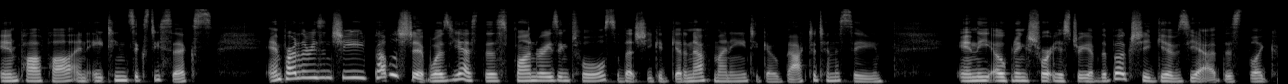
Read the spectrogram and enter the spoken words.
in Pawpaw in 1866. And part of the reason she published it was yes, this fundraising tool so that she could get enough money to go back to Tennessee in the opening short history of the book, she gives, yeah, this like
